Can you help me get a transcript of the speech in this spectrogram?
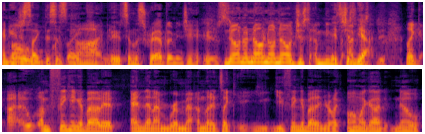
And you're just Oh, like, this is like, God. it's in the script. I mean, she, was, No, no, no, no, no. Just I mean, It's just- I'm yeah. like I, I'm thinking about it, and then I'm rem- and then it's like you, you think about it, and you're like, oh my god, no.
